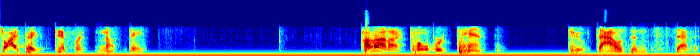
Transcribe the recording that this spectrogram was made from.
So I picked different dates. How about October 10th, 2007?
